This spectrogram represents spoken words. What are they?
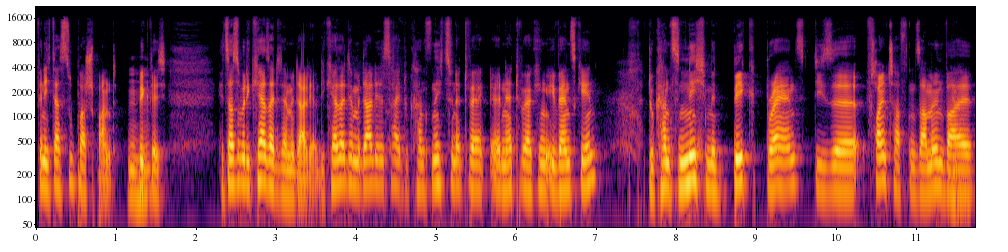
finde ich das super spannend. Mhm. Wirklich. Jetzt hast du aber die Kehrseite der Medaille. Die Kehrseite der Medaille ist halt, du kannst nicht zu Network äh, Networking-Events gehen. Du kannst nicht mit Big Brands diese Freundschaften sammeln, weil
